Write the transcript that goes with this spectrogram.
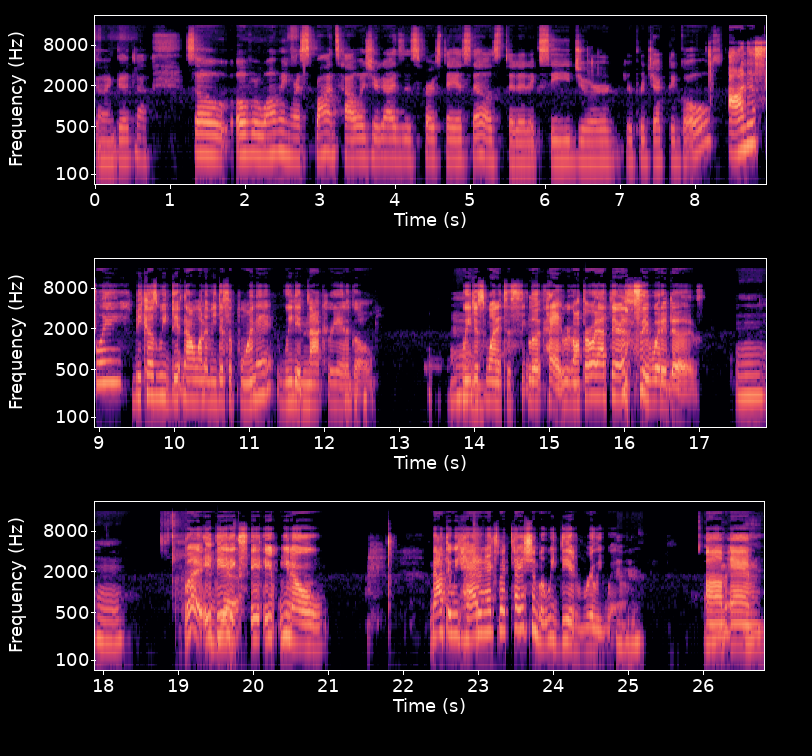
doing a good job. So overwhelming response. How was your guys' first day of sales? Did it exceed your your projected goals? honestly because we did not want to be disappointed we did not create a mm-hmm. goal we Mm. just wanted to see look hey we're gonna throw it out there and see what it does hmm but it did Yeah. ex- it, it you know not that we had an expectation but we did really well Mhm. um Okay. and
